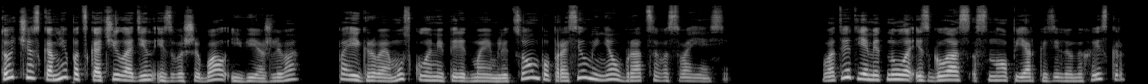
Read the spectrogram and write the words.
Тотчас ко мне подскочил один из вышибал и вежливо, поигрывая мускулами перед моим лицом, попросил меня убраться во свояси. В ответ я метнула из глаз сноп ярко-зеленых искр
